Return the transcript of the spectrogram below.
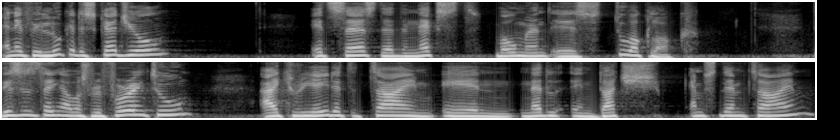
And if we look at the schedule, it says that the next moment is 2 o'clock. This is the thing I was referring to. I created the time in, in Dutch Amsterdam time,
